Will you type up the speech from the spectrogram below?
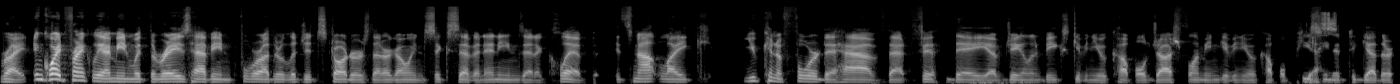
Right. And quite frankly, I mean, with the Rays having four other legit starters that are going six, seven innings at a clip, it's not like you can afford to have that fifth day of Jalen Beeks giving you a couple, Josh Fleming giving you a couple, piecing yes. it together.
